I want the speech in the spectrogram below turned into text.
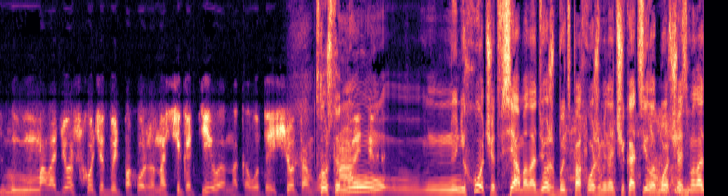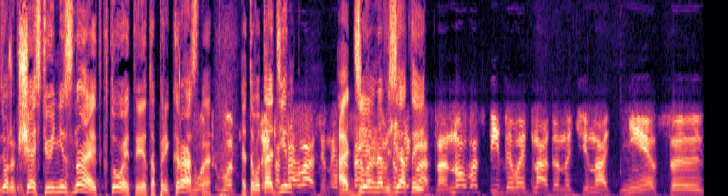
молодежь хочет быть похожа на Чикатило, на кого-то еще там. Слушайте, вот ну, этих... ну не хочет вся молодежь быть похожими на Чикатило. Большая часть молодежи, к счастью, и не знает, кто это, и это прекрасно. Вот, вот, это вот это один согласен, это отдельно согласен, взятый... Прекрасно, но воспитывать надо начинать не с э,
